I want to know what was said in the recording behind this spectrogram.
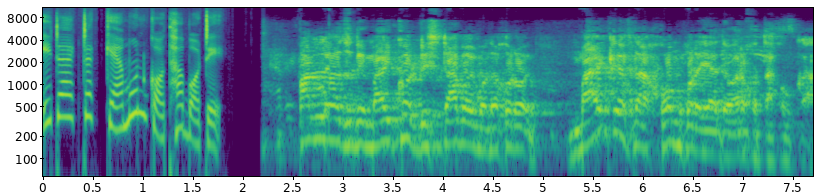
এটা একটা কেমন কথা বটে? পারলে যদি মাইকর ডিস্টার্ব হয় মনে করুন মাইক আপনারা কম করাইয়া দেওয়ার কথা হোকা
